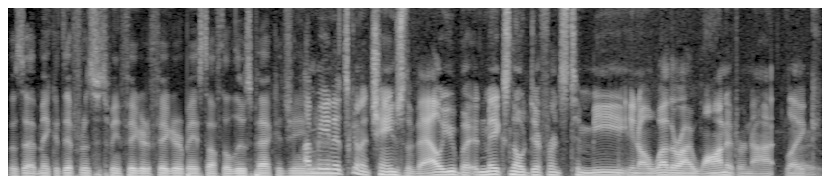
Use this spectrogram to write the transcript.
Does that make a difference between figure to figure based off the loose packaging? I mean, or- it's going to change the value, but it makes no difference to me, you know, whether I want it or not. Like Right.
